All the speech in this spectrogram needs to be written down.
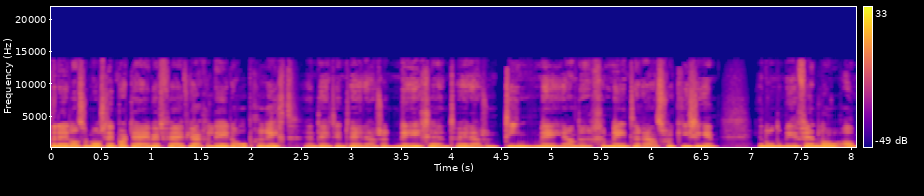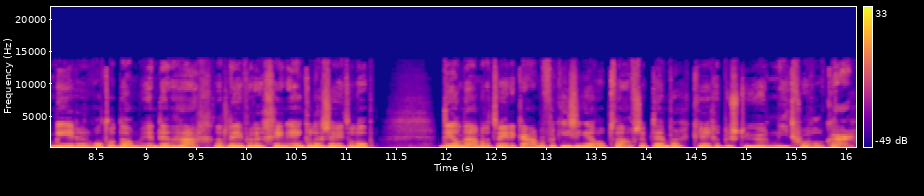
De Nederlandse moslimpartij werd vijf jaar geleden opgericht... en deed in 2009 en 2010 mee aan de gemeenteraadsverkiezingen... in onder meer Venlo, Almere, Rotterdam en Den Haag. Dat leverde geen enkele zetel op. Deelname de Tweede Kamerverkiezingen op 12 september... kreeg het bestuur niet voor elkaar.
